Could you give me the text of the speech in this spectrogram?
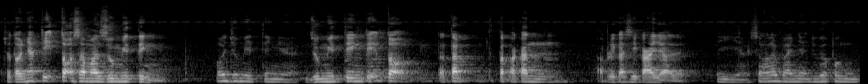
Contohnya TikTok sama Zoom Meeting. oh Zoom meeting ya Zoom Meeting, TikTok tetap tetap akan aplikasi kaya deh. iya soalnya banyak juga peng-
